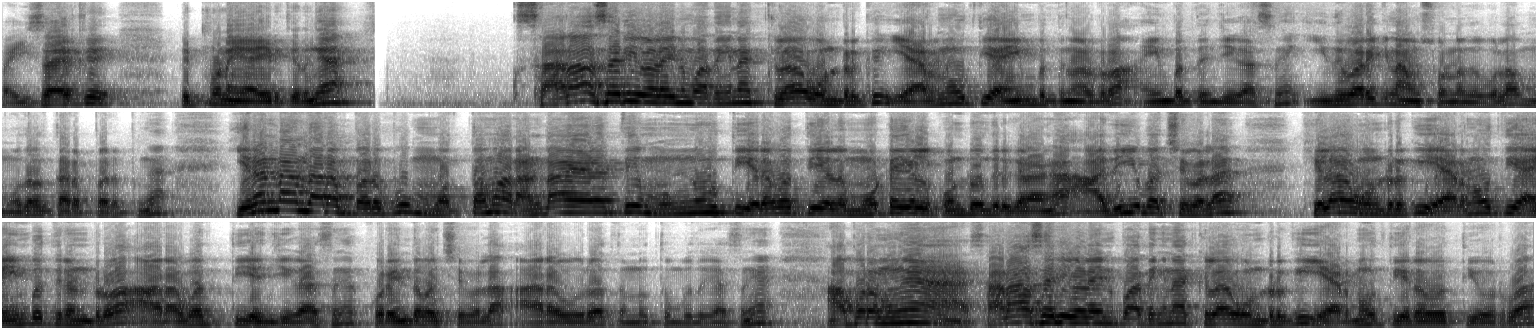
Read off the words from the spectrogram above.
பைசாவுக்கு விற்பனை ஆயிருக்குதுங்க. சராசரி விலைன்னு பார்த்தீங்கன்னா கிலோ ஒன்றுக்கு இரநூத்தி ஐம்பத்தி நாலு ரூபா ஐம்பத்தஞ்சு காசுங்க. இது வரைக்கும் நாம் சொன்னது போல் முதல் தர பருப்புங்க. இரண்டாம் தர பருப்பு மொத்தமாக ரெண்டாயிரத்தி முந்நூற்றி இருபத்தி ஏழு மூட்டைகள் கொண்டு வந்திருக்கிறாங்க. அதிகபட்ச விலை கிலோ ஒன்றுக்கு இரநூத்தி ஐம்பத்தி ரெண்டு ரூபா அறுபத்தி அஞ்சு காசுங்க. குறைந்தபட்ச விலை அறுபது ரூபா தொண்ணூத்தொம்பது காசுங்க. அப்புறமுங்க சராசரி விலைன்னு பார்த்தீங்கன்னா கிலோ ஒன்றுக்கு இரநூத்தி இருபத்தி ஒரு ரூபா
